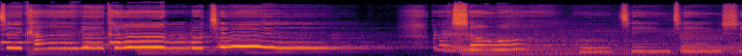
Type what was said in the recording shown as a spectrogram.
己看也看不清。我想我不仅仅是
